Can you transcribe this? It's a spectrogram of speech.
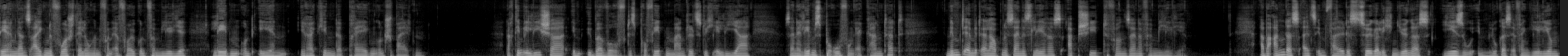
deren ganz eigene Vorstellungen von Erfolg und Familie, Leben und Ehen ihrer Kinder prägen und spalten. Nachdem Elisha im Überwurf des Prophetenmantels durch Elia seine Lebensberufung erkannt hat, nimmt er mit Erlaubnis seines Lehrers Abschied von seiner Familie. Aber anders als im Fall des zögerlichen Jüngers Jesu im Lukasevangelium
